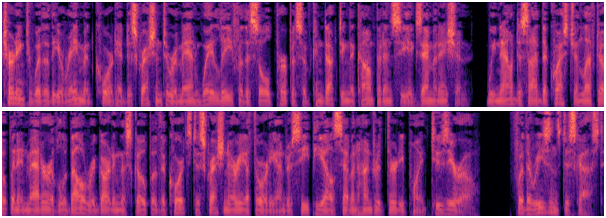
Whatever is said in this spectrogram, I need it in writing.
Turning to whether the arraignment court had discretion to remand Wei Li for the sole purpose of conducting the competency examination, we now decide the question left open in matter of LaBelle regarding the scope of the court's discretionary authority under CPL 730.20. For the reasons discussed,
